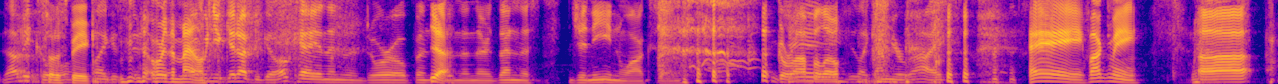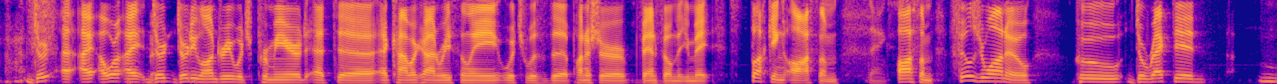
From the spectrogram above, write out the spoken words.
That'd be cool, so to speak. Like, as Or the mount. When you get up, you go, "Okay," and then the door opens. Yeah. and then there, then this Janeane walks in. Garofalo. You're like, "I'm your ride." Hey, fuck me. Uh, Dirt, I, I, I, Dirt, Dirty Laundry, which premiered at uh, at Comic Con recently, which was the Punisher fan film that you made. It's fucking awesome. Thanks. Awesome. Phil Joanou, who directed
